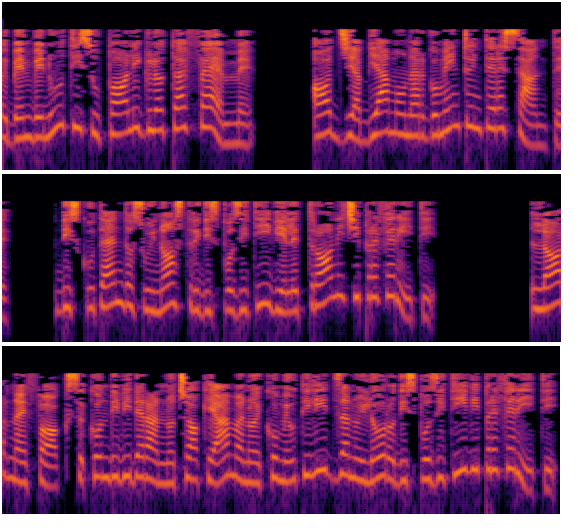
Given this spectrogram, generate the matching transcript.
e benvenuti su Polyglot FM. Oggi abbiamo un argomento interessante. Discutendo sui nostri dispositivi elettronici preferiti. Lorna e Fox condivideranno ciò che amano e come utilizzano i loro dispositivi preferiti.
